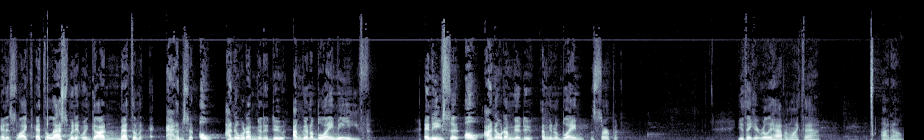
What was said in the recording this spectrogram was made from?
and it's like at the last minute when God met them, Adam said, Oh, I know what I'm going to do. I'm going to blame Eve. And Eve said, Oh, I know what I'm going to do. I'm going to blame the serpent. You think it really happened like that? I know.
